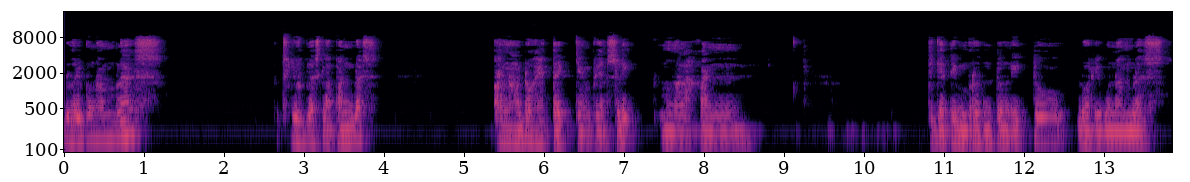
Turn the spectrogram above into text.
2016 17-18 Ronaldo hat-trick Champions League mengalahkan tiga tim beruntun itu 2016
